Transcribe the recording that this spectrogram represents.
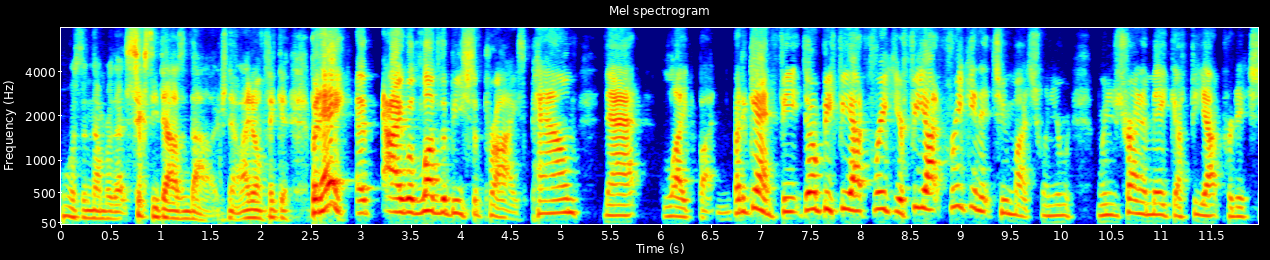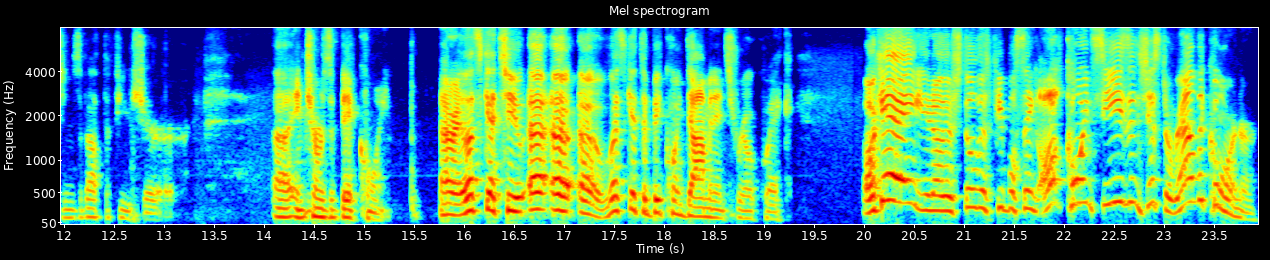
what was the number that sixty thousand dollars? No, I don't think it. But hey, I would love to be surprised. Pound that like button. But again, don't be fiat freak. You're fiat freaking it too much when you're when you're trying to make a fiat predictions about the future uh, in terms of Bitcoin. All right, let's get to uh, uh, oh, let's get to Bitcoin dominance real quick. Okay, you know, there's still this people saying altcoin season's just around the corner.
